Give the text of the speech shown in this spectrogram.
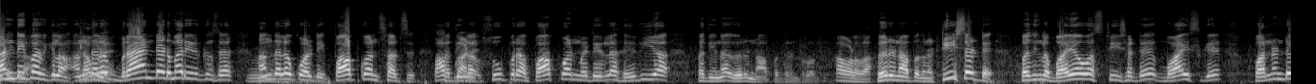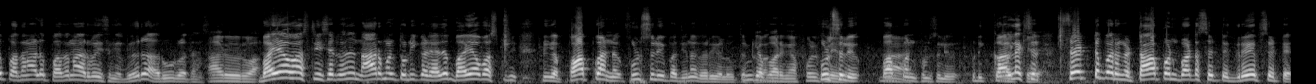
கண்டிப்பா விற்கலாம். அந்த அளவு பிராண்டட் மாதிரி இருக்கும் சார். அந்த அளவு குவாலிட்டி பாப்கார்ன் ஷார்ட்ஸ் பார்த்தீங்களா சூப்பரா பாப்கார்ன் மெட்டீரியலாக ஹெவியா பார்த்தீங்கன்னா வெறும் நாற்பத்தி ரெண்டு ரூபா அவ்வளவுதான். வெறும் நாற்பது ரூபா. டிஷர்ட்டு பார்த்தீங்களா பயோவாஸ் டிஷர்ட்டு பாய்ஸ்க்கு பன்னெண்டு பதினாலு பதினாறு வயசுங்க. வெறும் அறுபது ரூபா தான் சார். அறுபது ரூபா. பயோவாஸ் டிஷர்ட் வந்து நார்மல் துணி கிடையாது. பயோவாஸ் நீங்கள் பாப்கார்ன் ஃபுல் ஸ்லீவ் பார்த்தீங்கன்னா வெறும் இங்க எழுபத்தெட்டு பாருங்க full full sleeve popcorn full sleeve இப்படி கலெக்ஷன் செட்டு பாருங்க top and bottom set crepe set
